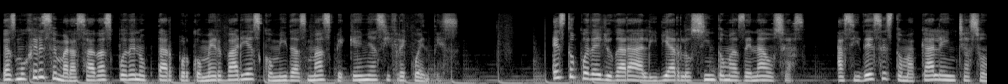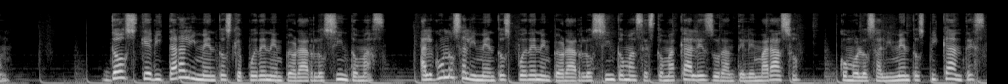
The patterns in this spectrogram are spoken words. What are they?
las mujeres embarazadas pueden optar por comer varias comidas más pequeñas y frecuentes. Esto puede ayudar a aliviar los síntomas de náuseas, acidez estomacal e hinchazón. 2. Que evitar alimentos que pueden empeorar los síntomas, algunos alimentos pueden empeorar los síntomas estomacales durante el embarazo, como los alimentos picantes,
